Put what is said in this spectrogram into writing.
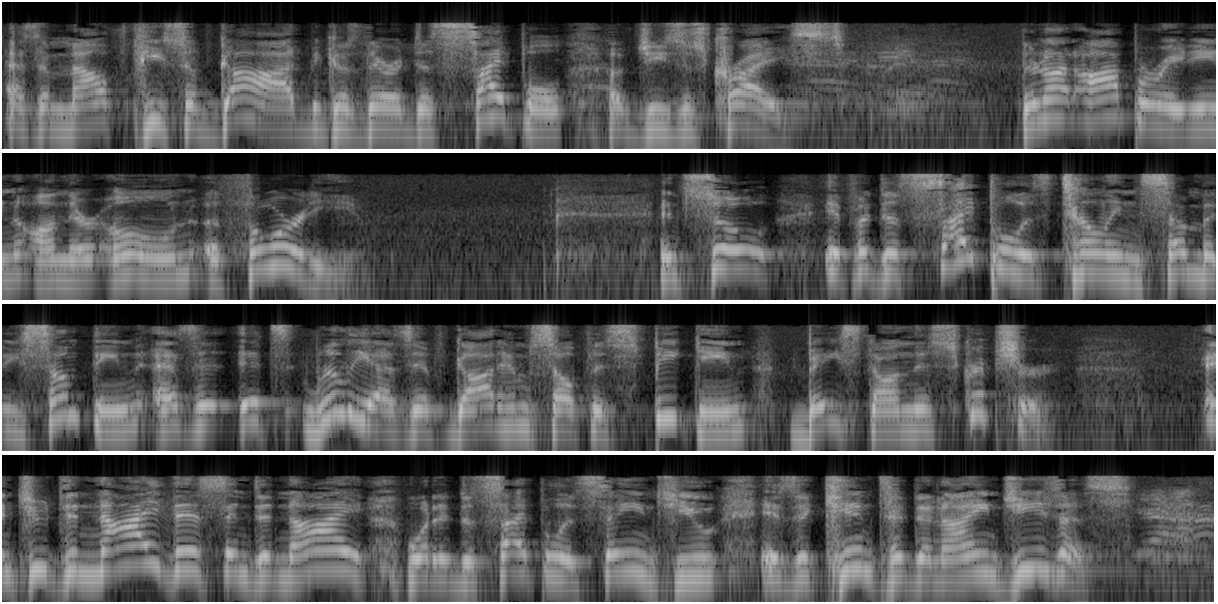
as a mouthpiece of God because they're a disciple of Jesus Christ. They're not operating on their own authority. And so, if a disciple is telling somebody something, as it's really as if God Himself is speaking based on this scripture. And to deny this and deny what a disciple is saying to you is akin to denying Jesus. Yeah.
